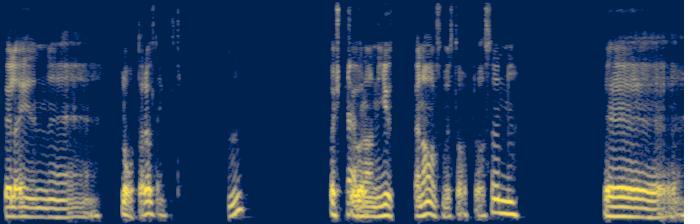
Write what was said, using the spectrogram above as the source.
Spela in eh, låtar helt enkelt. Mm. Först i vår Youtube-kanal som vi startade och sen eh,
